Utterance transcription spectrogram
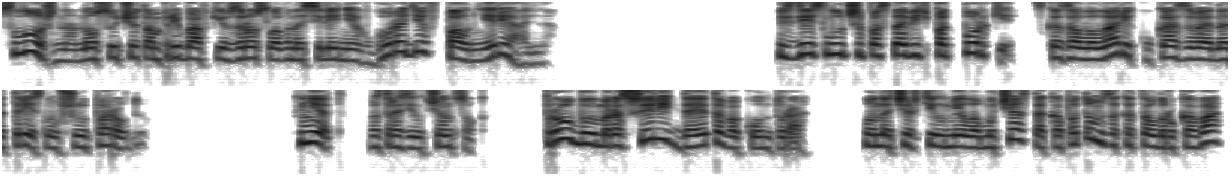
Сложно, но с учетом прибавки взрослого населения в городе вполне реально. «Здесь лучше поставить подпорки», – сказала Ларик, указывая на треснувшую породу. «Нет», – возразил Чонцок. «Пробуем расширить до этого контура». Он очертил мелом участок, а потом закатал рукава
